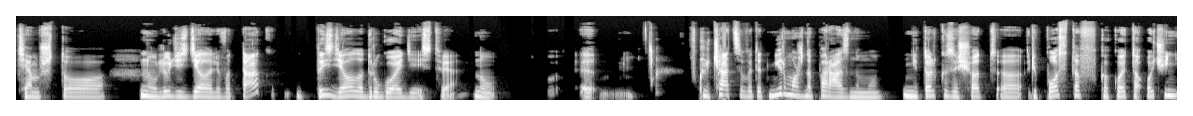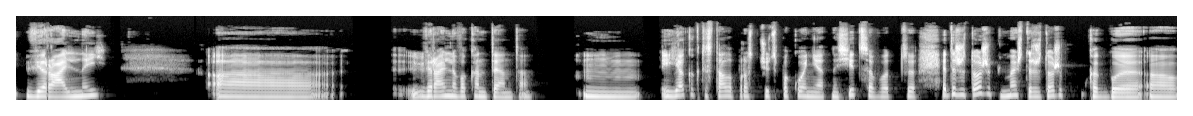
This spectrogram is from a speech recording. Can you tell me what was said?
тем, что, ну, люди сделали вот так, ты сделала другое действие. Ну, Э, включаться в этот мир можно по-разному, не только за счет э, репостов какой-то очень виральной, э, вирального контента. И я как-то стала просто чуть спокойнее относиться. Вот э, это же тоже, понимаешь, это же тоже как бы э,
